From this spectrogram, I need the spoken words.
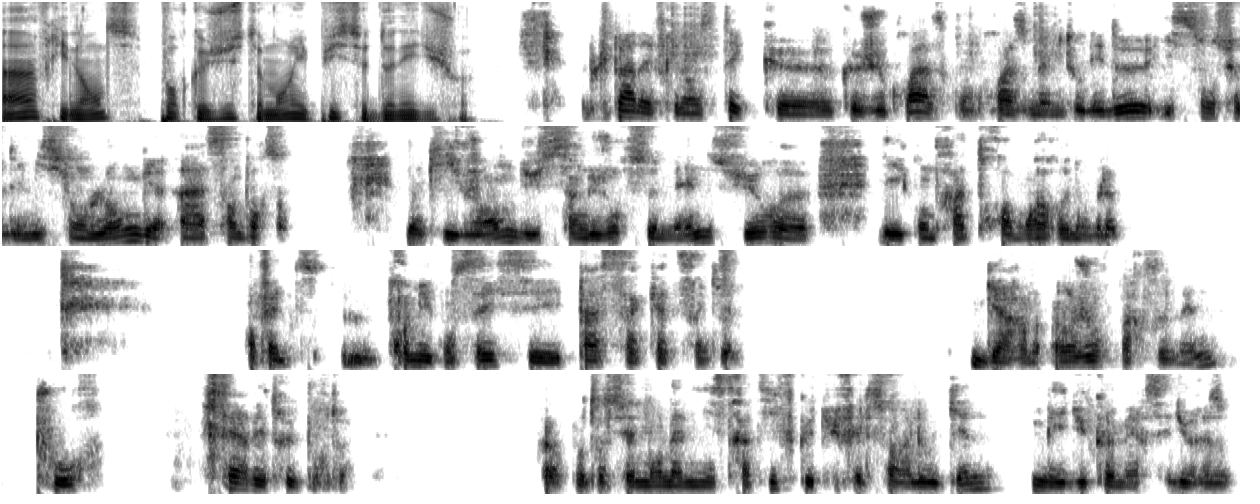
à un freelance pour que justement il puisse se donner du choix? La plupart des freelance tech que, je croise, qu'on croise même tous les deux, ils sont sur des missions longues à 100%. Donc ils vendent du 5 jours semaine sur euh, des contrats de 3 mois renouvelables. En fait, le premier conseil, c'est passe à 4 5 e Garde un jour par semaine pour faire des trucs pour toi. Alors potentiellement l'administratif que tu fais le soir et le week-end, mais du commerce et du réseau.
